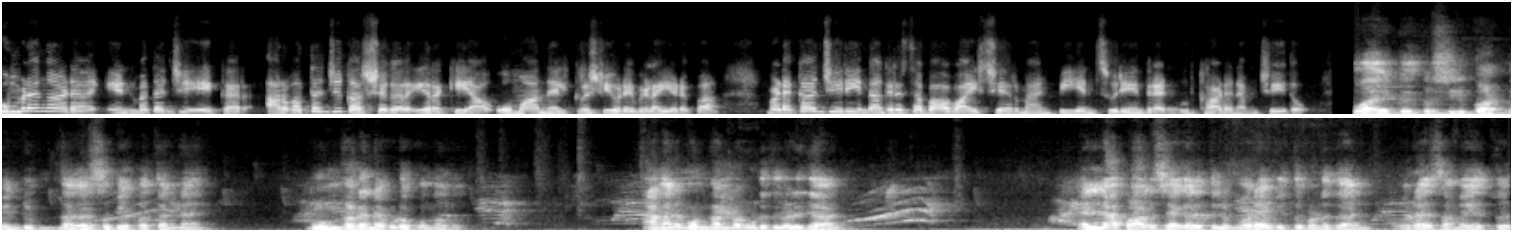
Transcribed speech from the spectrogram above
കുമ്പളങ്ങാട് എൺപത്തഞ്ച് ഏക്കർ അറുപത്തഞ്ച് കർഷകർ ഇറക്കിയ ഉമ നെൽകൃഷിയുടെ വിളയെടുപ്പ് വടക്കാഞ്ചേരി നഗരസഭ vice chairman P N Surendran ഉദ്ഘാടനം ചെയ്തു. കൃഷി ഡിപ്പാർട്ട്മെന്റും നഗരസഭയൊക്കെ തന്നെ മുൻഗണന കൊടുക്കുന്നത്. അങ്ങനെ മുൻഗണന കൊടുത്തു കഴിഞ്ഞാൽ എല്ലാ പാടശേഖരത്തിലും ഒരേ വിത്ത് പണിതാൻ ഒരേ സമയത്ത്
